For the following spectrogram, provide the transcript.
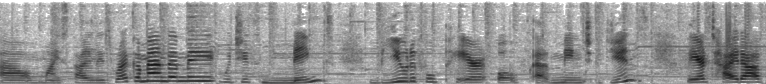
uh, my stylist recommended me, which is mint. Beautiful pair of uh, mint jeans. They are tied up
